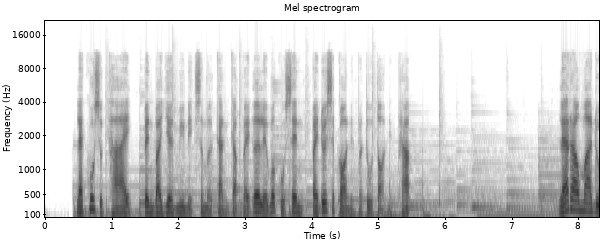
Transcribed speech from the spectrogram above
0 และคู่สุดท้ายเป็นไบเยิร์นมิวนิกเสมอกันกับไบเออร์เลเวอร์คูเซนไปด้วยสกอร์ 1 ประตูต่อ 1 ครับ และเรามาดู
